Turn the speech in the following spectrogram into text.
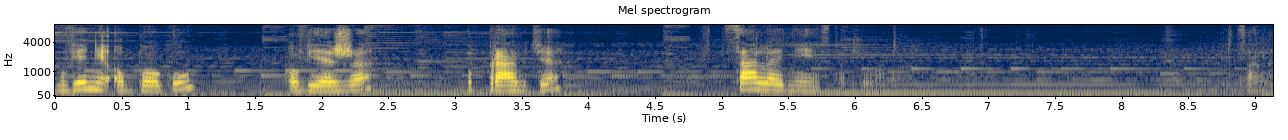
Mówienie o Bogu, o wierze, o prawdzie wcale nie jest takie łatwe. Wcale.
